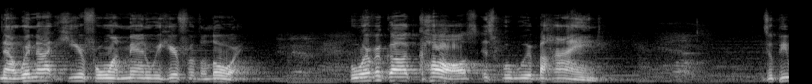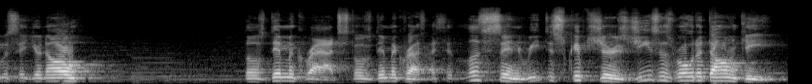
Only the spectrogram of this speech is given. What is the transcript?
Now, we're not here for one man, we're here for the Lord. Whoever God calls is who we're behind. So people say, you know, those Democrats, those Democrats. I said, listen, read the scriptures. Jesus rode a donkey.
